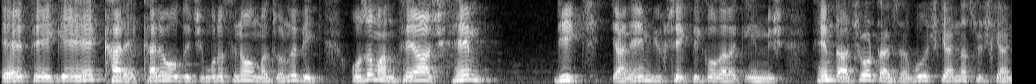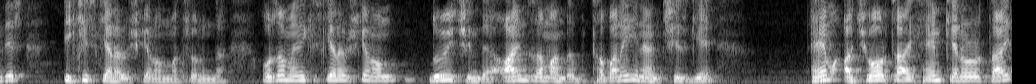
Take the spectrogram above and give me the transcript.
EFGH kare kare olduğu için burası ne olmak zorunda dik. O zaman FH hem dik yani hem yükseklik olarak inmiş hem de açıortaysa bu üçgen nasıl üçgendir? İkizkenar üçgen olmak zorunda. O zaman ikizkenar üçgen olduğu için de aynı zamanda bu tabana inen çizgi hem açıortay hem kenarortay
